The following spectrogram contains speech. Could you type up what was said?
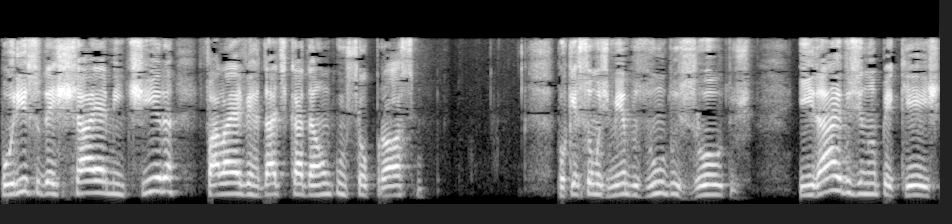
Por isso, deixai a mentira, falai a verdade cada um com o seu próximo. Porque somos membros um dos outros. Irai-vos e não pequeis,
